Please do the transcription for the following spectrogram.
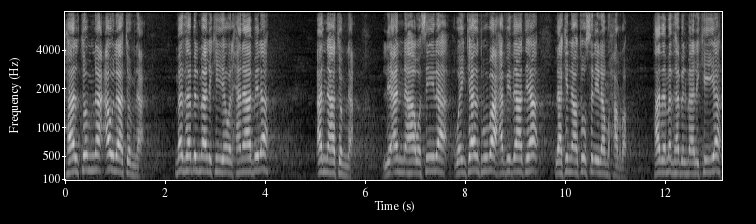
هل تمنع أو لا تمنع؟ مذهب المالكية والحنابلة أنها تمنع لأنها وسيلة وإن كانت مباحة في ذاتها لكنها توصل إلى محرم. هذا مذهب المالكية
